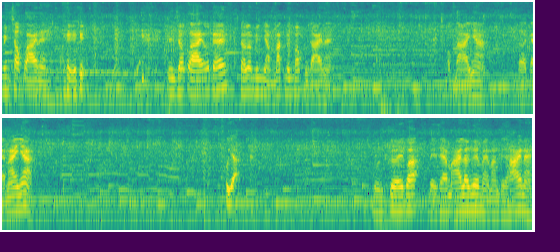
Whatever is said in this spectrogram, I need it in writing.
mình sóc lại này. Mình sóc lại, ok. Sau đó mình nhắm mắt, mình bóc một cái này. Bóc đài nha. Rồi cái này nha. Ui dạ Buồn cười quá Để xem ai là người may mắn thứ hai này.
